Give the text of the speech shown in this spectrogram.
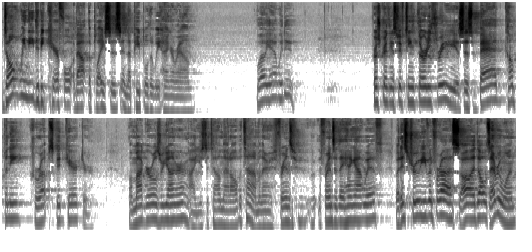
don't we need to be careful about the places and the people that we hang around? Well, yeah, we do. 1 Corinthians 15 33, it says, Bad company corrupts good character. When my girls were younger, I used to tell them that all the time. When they're friends, the friends that they hang out with, but it's true even for us, all adults, everyone.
